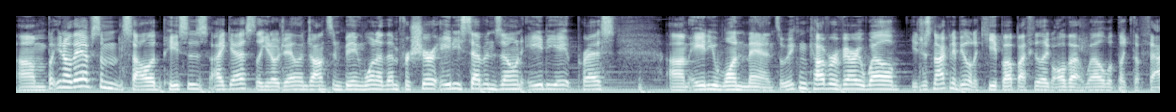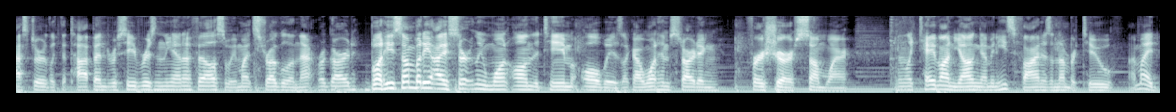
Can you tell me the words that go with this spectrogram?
Um, but you know they have some solid pieces, I guess. Like you know Jaylon Johnson being one of them for sure. 87 zone, 88 press um, 81 man. So we can cover very well. He's just not going to be able to keep up, I feel like, all that well with like the faster, like the top end receivers in the NFL. So we might struggle in that regard. But he's somebody I certainly want on the team always. Like I want him starting for sure somewhere. And like Tavon Young, I mean, he's fine as a number two. I might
